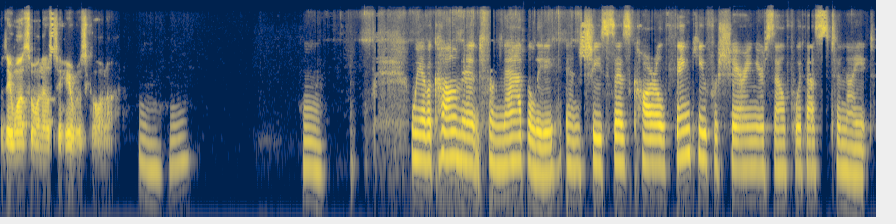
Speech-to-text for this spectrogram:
but they want someone else to hear what's going on. Mm-hmm. Hmm. We have a comment from Natalie, and she says, Carl, thank you for sharing yourself with us tonight.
